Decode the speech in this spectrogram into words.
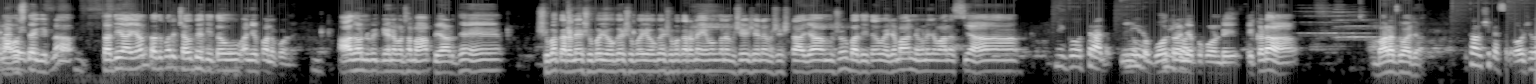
ఎలాగో వస్తే. గిట్లా. తదియాయం తదుపరి చవితి తిథవు అని చెప్పి అనుకోండి. ఆధౌన్ విజ్ఞాన సమాప్యార్థే శుభకరణే శుభయోగే శుభయోగే శుభకరణ ఏవం గుణ విశేషణ విశిష్టాయాం శుభతిథౌ యజమాన్ యజమానస్య మీ గోత్రాలు గోత్రం చెప్పుకోండి ఇక్కడ భారద్వాజ కౌశిక. కౌశిక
